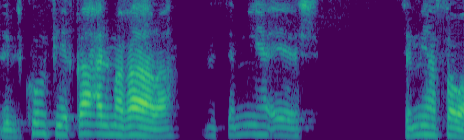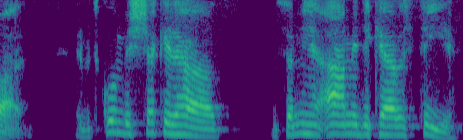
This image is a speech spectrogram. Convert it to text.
اللي بتكون في قاع المغارة بنسميها إيش؟ نسميها صواعد. اللي بتكون بالشكل هذا نسميها أعمدة كارستية.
